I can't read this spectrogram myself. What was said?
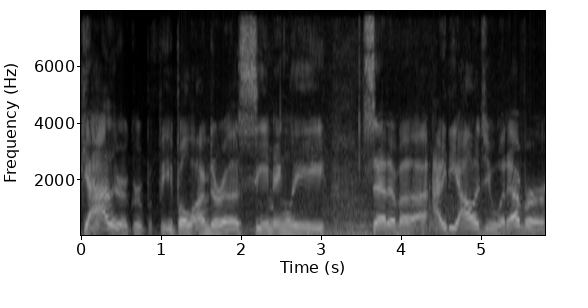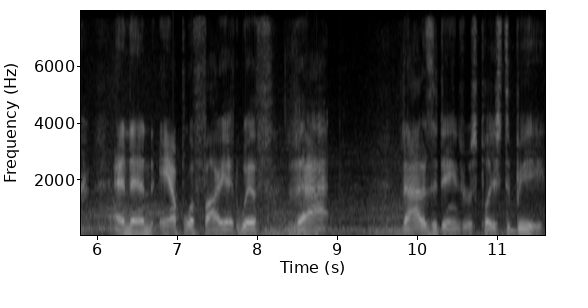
gather a group of people under a seemingly set of a, a ideology, whatever, and then amplify it with that. That is a dangerous place to be.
